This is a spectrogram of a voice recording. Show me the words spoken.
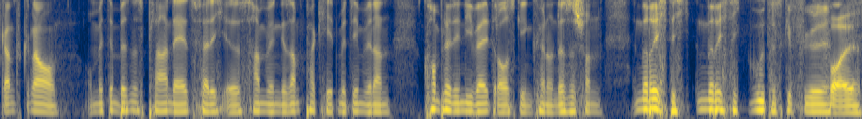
Ganz genau. Und mit dem Businessplan, der jetzt fertig ist, haben wir ein Gesamtpaket, mit dem wir dann komplett in die Welt rausgehen können. Und das ist schon ein richtig, ein richtig gutes Gefühl, Voll.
